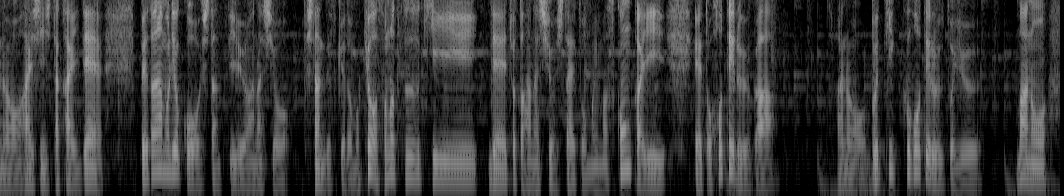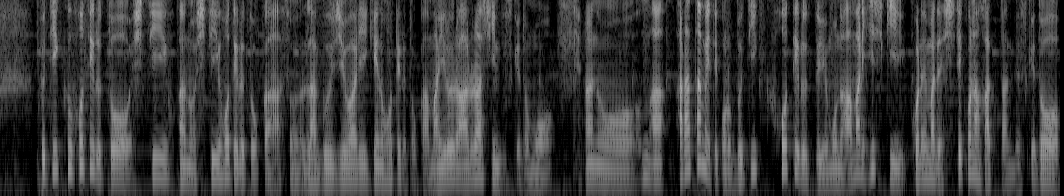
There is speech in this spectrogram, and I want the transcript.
の、配信した回で、ベトナム旅行をしたっていう話をしたんですけども、今日はその続きでちょっと話をしたいと思います。今回、えっ、と、ホテルが、あのブティックホテルという、まあ、あのブティックホテルとシティあのシティホテルとかそのラグジュアリー系のホテルとかいろいろあるらしいんですけどもあの、まあ、改めてこのブティックホテルというものはあまり意識これまでしてこなかったんですけど、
